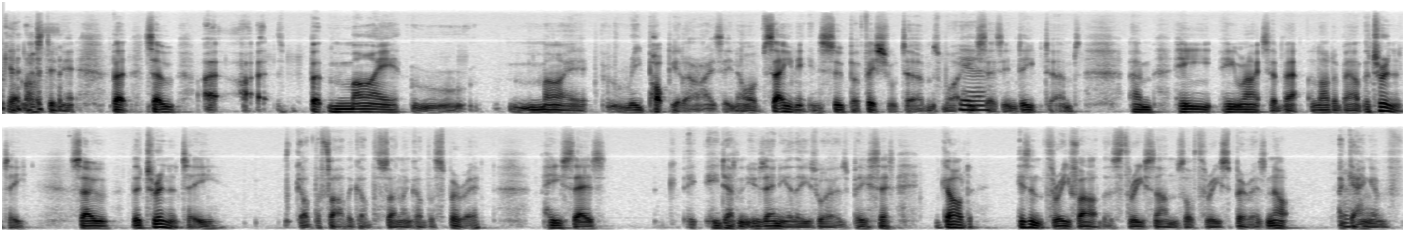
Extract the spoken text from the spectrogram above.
get lost in it. But so, I, I, but my my repopularizing or saying it in superficial terms, what Yeah. he says in deep terms, um, he he writes about a lot about the Trinity. So the Trinity, God the Father, God the Son, and God the Spirit. He says he doesn't use any of these words, but he says, God isn't three fathers, three sons, or three spirits, not a Mm. gang of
